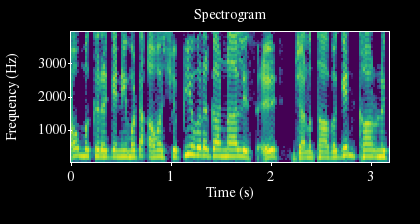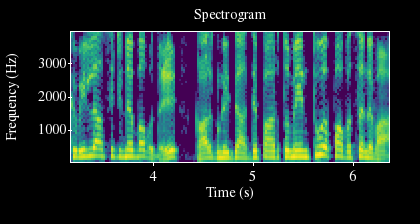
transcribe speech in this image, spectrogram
අවම කර ගැනීමට අවශ්‍ය පියවර ගන්නා ලෙස ජනතාවගෙන් කාරුණික විල්ලා සිටින බවද කාල්ගුනිදා දෙපාර්තමේන්තුව පවසනවා.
